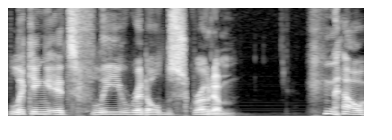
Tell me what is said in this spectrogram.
licking its flea riddled scrotum. now,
